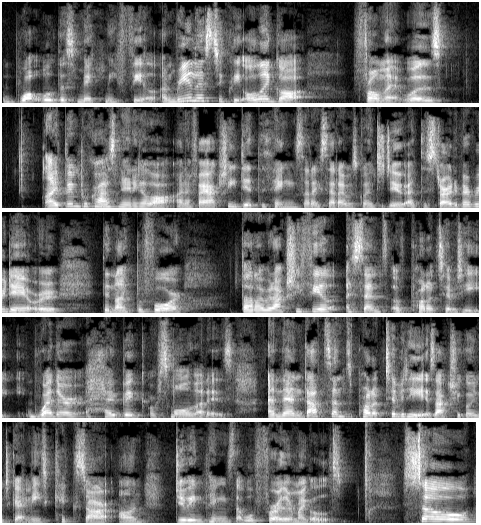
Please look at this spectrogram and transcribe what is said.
what will this make me feel? And realistically, all I got from it was I've been procrastinating a lot, and if I actually did the things that I said I was going to do at the start of every day or the night before, that I would actually feel a sense of productivity, whether how big or small that is. And then that sense of productivity is actually going to get me to kickstart on doing things that will further my goals. So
